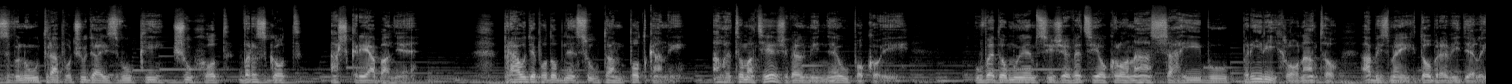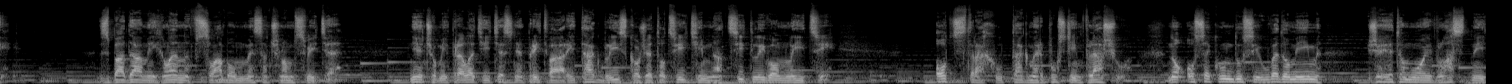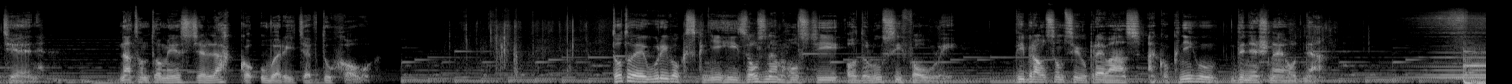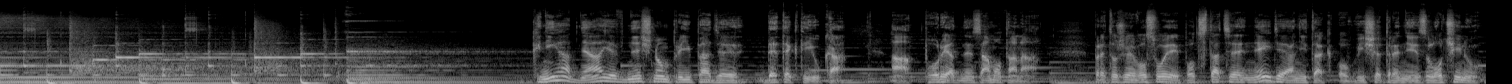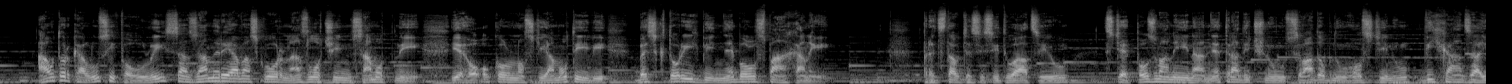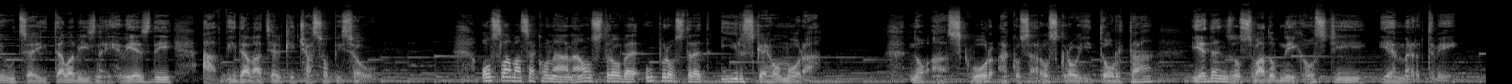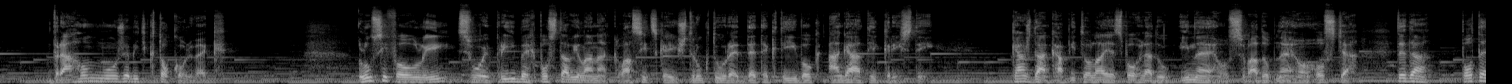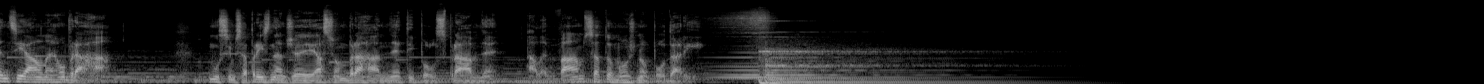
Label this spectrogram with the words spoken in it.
Zvnútra počuť aj zvuky, šuchot, vrzgot a škriabanie. Pravdepodobne sú tam potkany, ale to ma tiež veľmi neupokojí. Uvedomujem si, že veci okolo nás sa hýbu prirýchlo na to, aby sme ich dobre videli. Zbadám ich len v slabom mesačnom svite. Niečo mi preletí tesne pri tvári tak blízko, že to cítim na citlivom líci. Od strachu takmer pustím fľašu, no o sekundu si uvedomím, že je to môj vlastný tieň. Na tomto mieste ľahko uveríte v duchov. Toto je úryvok z knihy Zoznam hostí od Lucy Foley. Vybral som si ju pre vás ako knihu dnešného dňa. Kniha dňa je v dnešnom prípade detektívka a poriadne zamotaná, pretože vo svojej podstate nejde ani tak o vyšetrenie zločinu. Autorka Lucy Foley sa zameriava skôr na zločin samotný, jeho okolnosti a motívy, bez ktorých by nebol spáchaný. Predstavte si situáciu, ste pozvaní na netradičnú svadobnú hostinu vychádzajúcej televíznej hviezdy a vydavateľky časopisov. Oslava sa koná na ostrove uprostred Írskeho mora. No a skôr, ako sa rozkrojí torta, jeden zo svadobných hostí je mŕtvy. Vrahom môže byť ktokoľvek. Lucy Foley svoj príbeh postavila na klasickej štruktúre detektívok Agáty Christie. Každá kapitola je z pohľadu iného svadobného hostia, teda potenciálneho vraha. Musím sa priznať, že ja som vraha netypol správne, ale vám sa to možno podarí.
